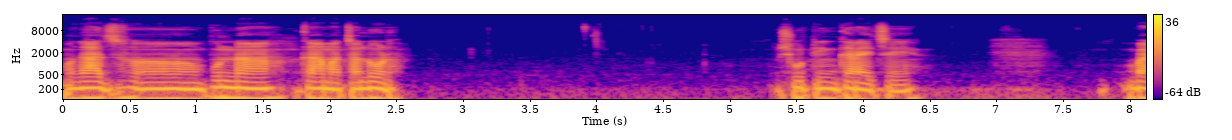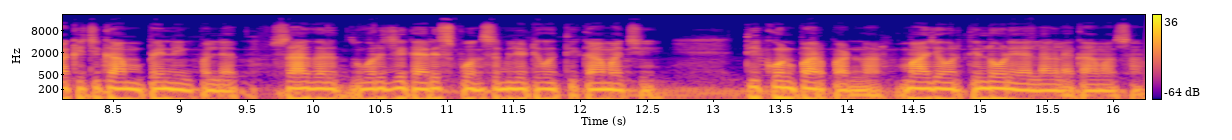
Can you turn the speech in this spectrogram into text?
मग आज पुन्हा कामाचा लोड. शूटिंग करायचं आहे बाकीची काम पेंडिंग पडल्यात. सागरवर जी काय रिस्पॉन्सिबिलिटी होती कामाची ती कोण पार पाडणार? माझ्यावरती लोड यायला लागलाय कामाचा.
